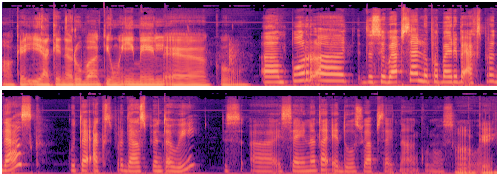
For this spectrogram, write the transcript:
Ok, E aqui na Aruba tiene un email. Eh, um, por uh, de su website lo desk. de Exprodesk, que está exprodesk.awi. Dus uh, zijn dat e website na conosco. Ok.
